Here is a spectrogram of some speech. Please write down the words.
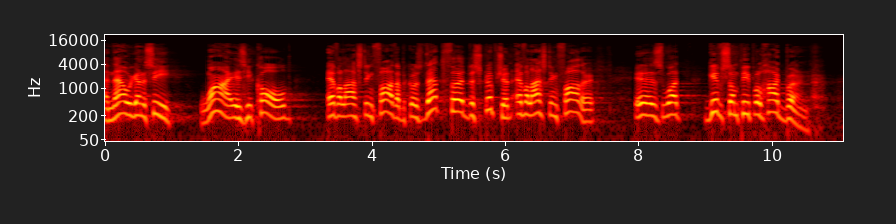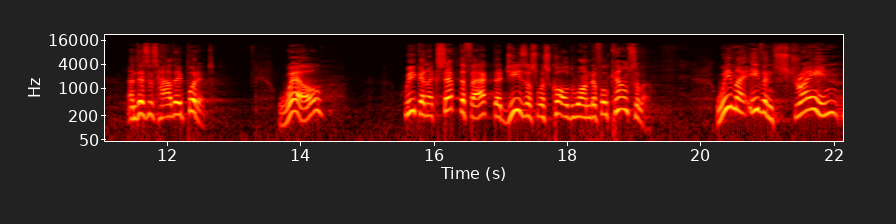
And now we're going to see why is he called everlasting Father because that third description, everlasting Father, is what gives some people heartburn. And this is how they put it. Well, we can accept the fact that Jesus was called Wonderful Counselor. We may even strain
